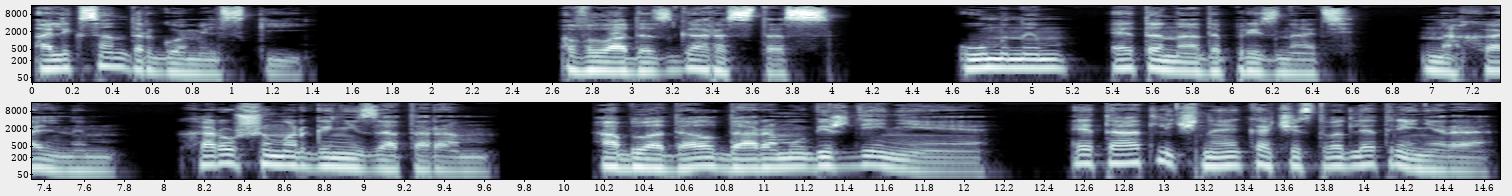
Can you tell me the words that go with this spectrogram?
Александр Гомельский. Владос Гарастас. Умным, это надо признать, нахальным, хорошим организатором. Обладал даром убеждения. Это отличное качество для тренера.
